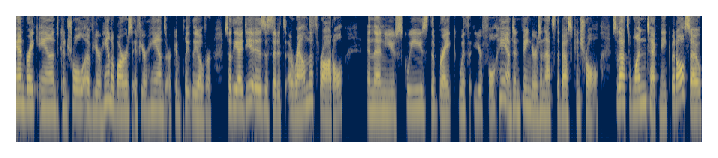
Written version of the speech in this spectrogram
handbrake and control of your handlebars if your hands are completely over. So the idea is is that it's around the throttle and then you squeeze the brake with your full hand and fingers and that's the best control. So that's one technique, but also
